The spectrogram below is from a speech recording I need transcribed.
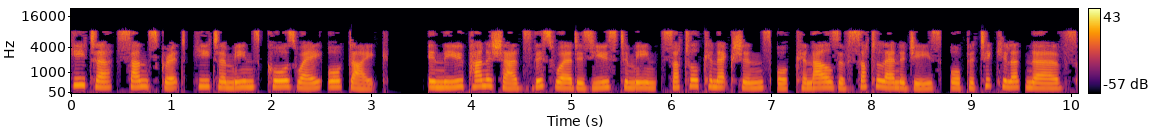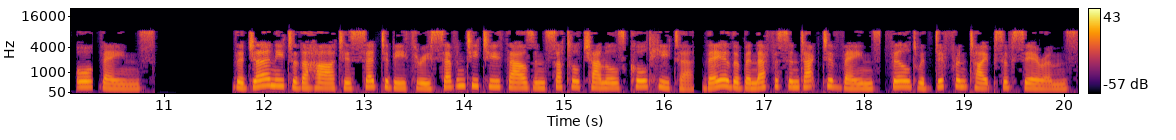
Hita Sanskrit, hita means causeway or dike. In the Upanishads this word is used to mean subtle connections or canals of subtle energies, or particular nerves or veins. The journey to the heart is said to be through 72,000 subtle channels called hita, they are the beneficent active veins filled with different types of serums.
